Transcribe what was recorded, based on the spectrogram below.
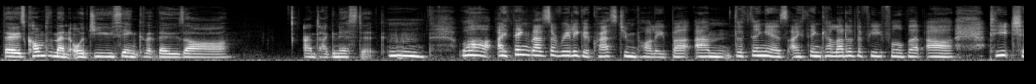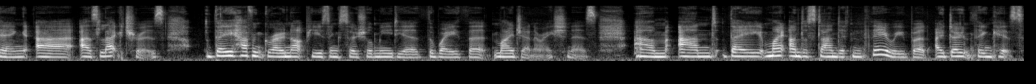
those complement, or do you think that those are antagonistic? Mm. Well, I think that's a really good question, Polly. But um, the thing is, I think a lot of the people that are teaching uh, as lecturers they haven't grown up using social media the way that my generation is. Um, and they might understand it in theory, but I don't think it's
